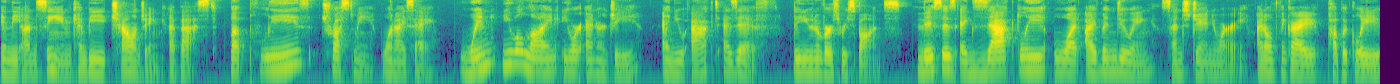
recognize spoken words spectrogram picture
in the unseen can be challenging at best. But please trust me when I say, when you align your energy and you act as if, the universe responds. This is exactly what I've been doing since January. I don't think I publicly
